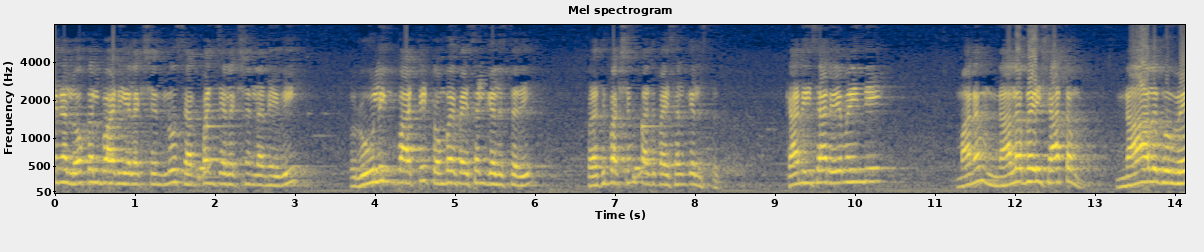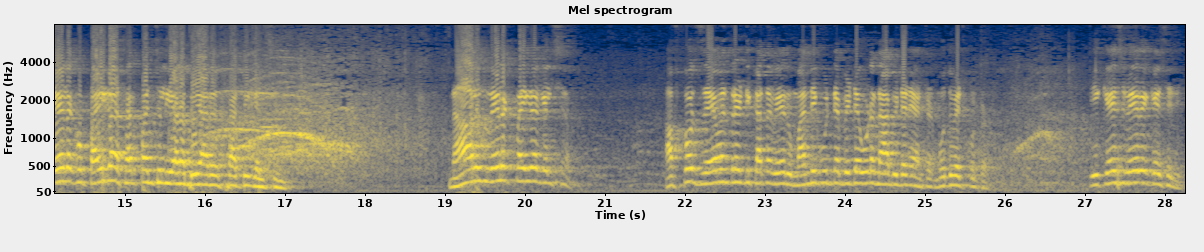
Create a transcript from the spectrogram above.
Local body ఎలక్షన్లు సర్పంచ్ ఎలక్షన్లు అనేవి రూలింగ్ పార్టీ తొంభై పైసలు గెలుస్తుంది ప్రతిపక్షం పది పైసలు గెలుస్తుంది. కానీ ఈసారి ఏమైంది? మనం నలభై శాతం నాలుగు వేలకు పైగా సర్పంచులు ఇవాళ బీఆర్ఎస్ పార్టీ గెలిచింది. నాలుగు వేలకు పైగా గెలిచినాం. అఫ్ కోర్స్ రేవంత్ రెడ్డి కథ వేరు. మంది పుట్టిన బిడ్డ కూడా నా బిడ్డనే అంటాడు ముద్దు పెట్టుకుంటాడు. ఈ కేసు వేరే కేసు ఇది.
